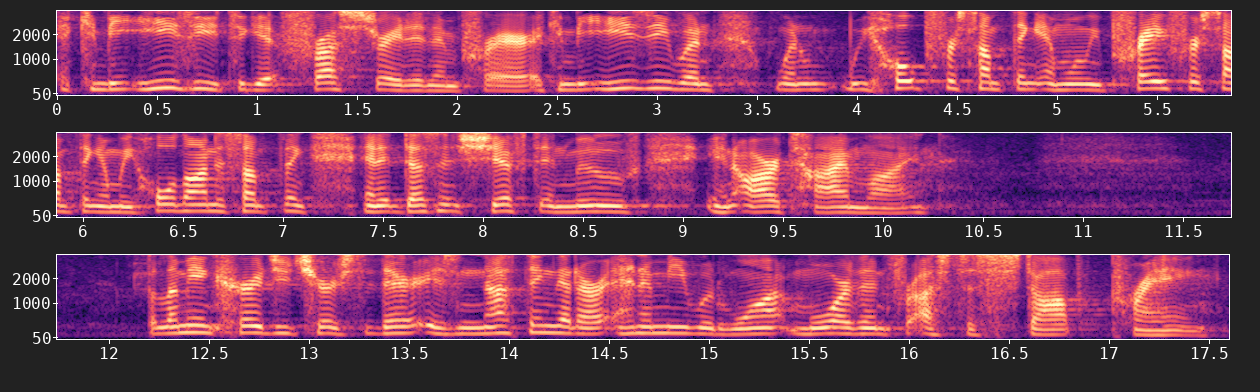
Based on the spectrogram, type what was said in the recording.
it can be easy to get frustrated in prayer. It can be easy when, when we hope for something and when we pray for something and we hold on to something and it doesn't shift and move in our timeline. But let me encourage you, church, there is nothing that our enemy would want more than for us to stop praying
